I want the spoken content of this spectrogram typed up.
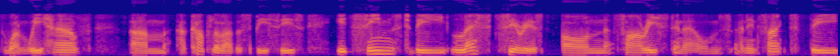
the one we have, um, a couple of other species. It seems to be less serious on Far Eastern elms, and in fact, the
